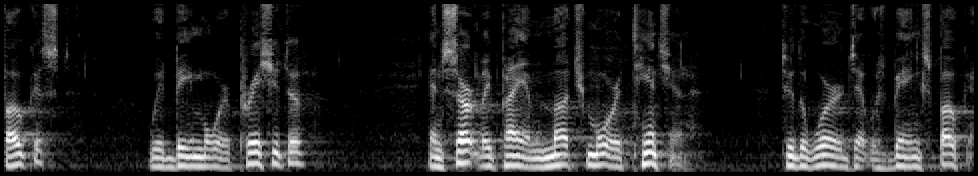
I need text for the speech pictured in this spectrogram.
focused. We'd be more appreciative. And certainly paying much more attention to the words that was being spoken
